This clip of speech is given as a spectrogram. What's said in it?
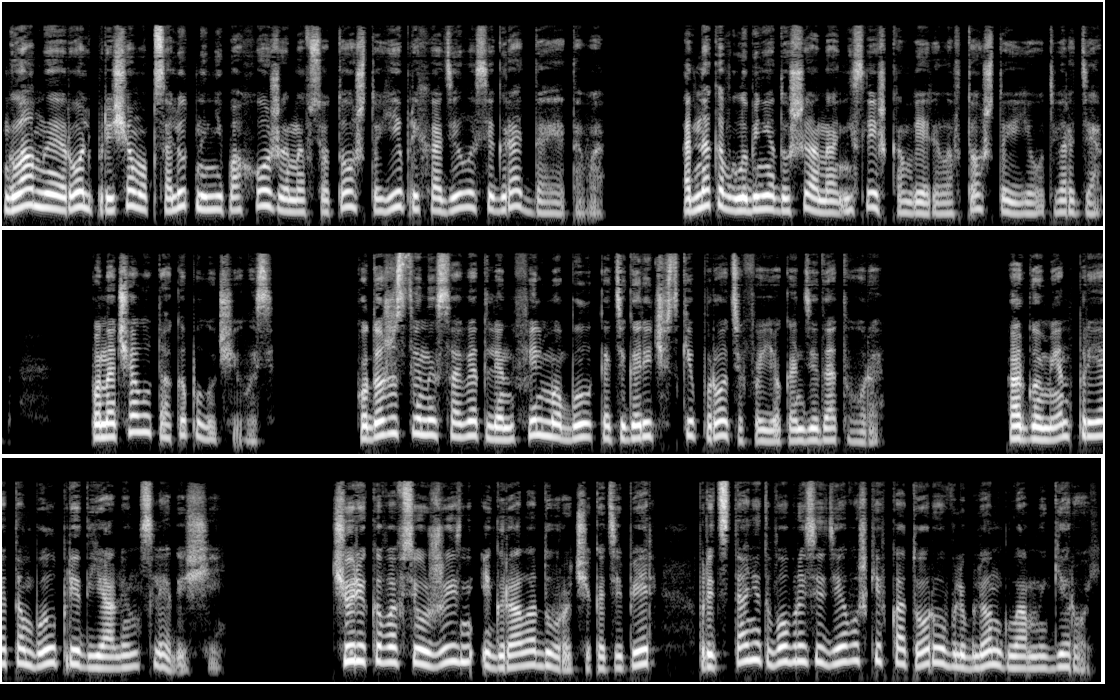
Главная роль, причем абсолютно не похожая на все то, что ей приходилось играть до этого. Однако в глубине души она не слишком верила в то, что ее утвердят. Поначалу так и получилось. Художественный совет Ленфильма был категорически против ее кандидатуры. Аргумент при этом был предъявлен следующий. Чурикова всю жизнь играла дурочек, а теперь предстанет в образе девушки, в которую влюблен главный герой.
